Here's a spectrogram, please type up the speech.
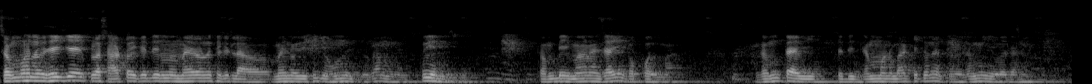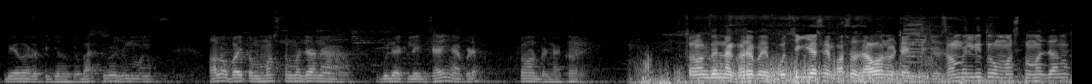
જમવાનું થઈ જાય, પ્લસ આટો કદી મેં માર્યો નથી, કેટલા મહિનો થઈ ગયો, હું નથી કામ નહીં તું એ નહીં તમે બે માણસ જઈએ કપલમાં. જમતા આવીએ. કદી જમવાનું બાકી તો ને તો જમીએ બધા બે વાર થઈ જવાનું કે બાકી હોય જમવાનું. હાલો ભાઈ, તો મસ્ત મજાના બુલેટ લઈને જઈએ આપણે, સોનલબેનના ઘરે. સોનલબેનના ઘરે ભાઈ પહોંચી ગયા છે પાછો જવાનો ટાઈમ થઈ ગયો. જમી લીધું મસ્ત મજાનું.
